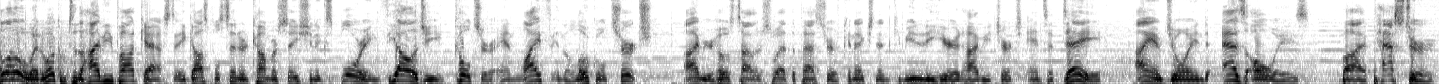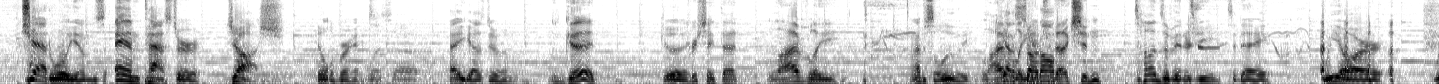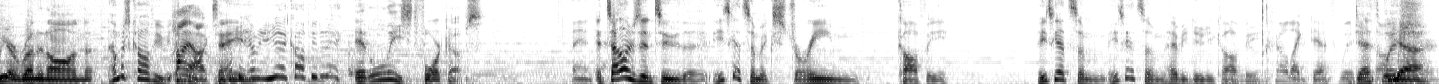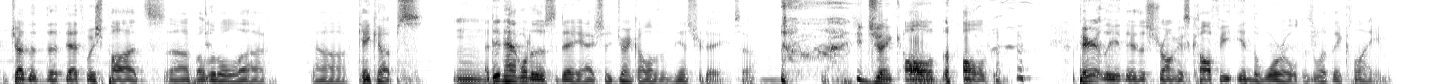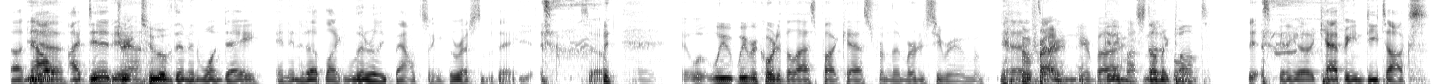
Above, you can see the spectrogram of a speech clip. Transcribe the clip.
Hello, and welcome to the Highview Podcast, a gospel centered conversation exploring theology, culture, and life in the local church. I'm your host, Tyler Sweat, the pastor of Connection and Community here at Highview Church, and today I am joined, as always, by Pastor Chad Williams and Pastor Josh Hildebrandt. What's up? How you guys doing? Good. Good. Appreciate that lively, Absolutely. We gotta lively start off introduction. tons of energy today. We are we are running on How much coffee? Have you, High how octane. many- how many- you had coffee today? at least four cups. Fantastic. And Tyler's into the. He's got some extreme coffee. He's got some. He's got some heavy duty coffee. called like Death Wish. Death coffee? Wish? Yeah, we tried the, the Death Wish pods, uh, a little uh, uh, K cups. Mm. I didn't have one of those today. I actually drank all of them yesterday. So You drank all, of them. all of them. Apparently, they're the strongest coffee in the world, is what they claim. Uh, now, Yeah, I did drink yeah. two of them in one day and ended up like literally bouncing the rest of the day. So We we recorded the last podcast from the emergency room at our Right. nearby. getting my stomach medical- pumped, Yeah. getting a caffeine detox.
